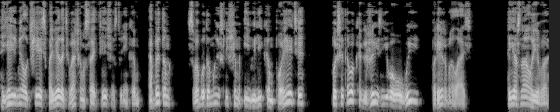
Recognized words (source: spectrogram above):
Я имел честь поведать вашим соотечественникам об этом свободомыслящем и великом поэте после того, как жизнь его, увы, прервалась. Я знал его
